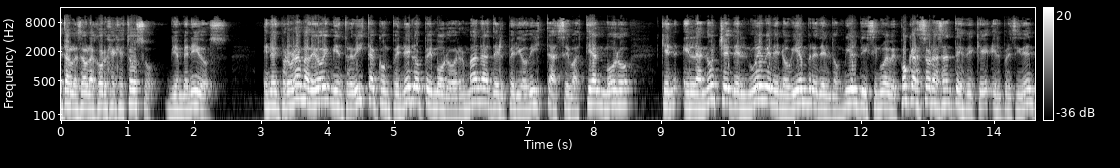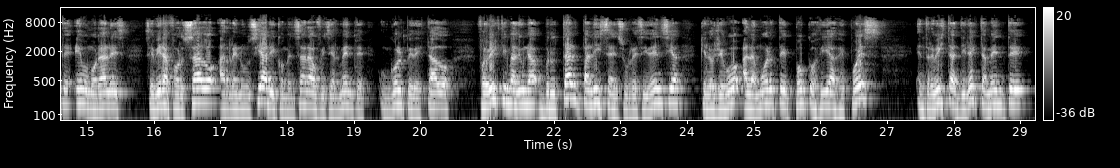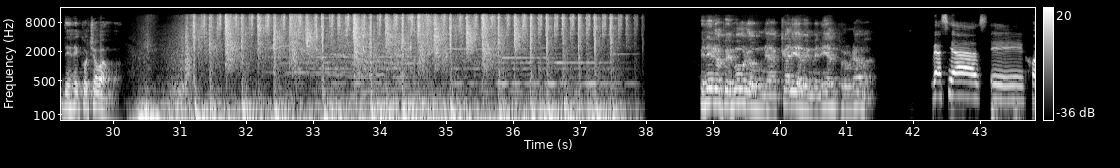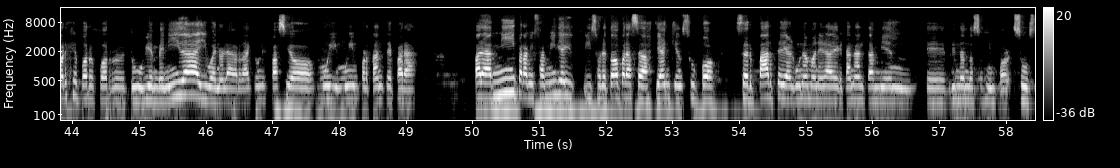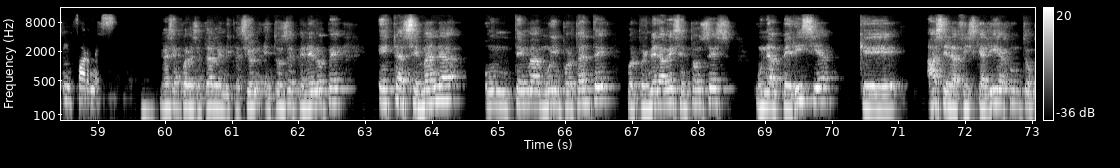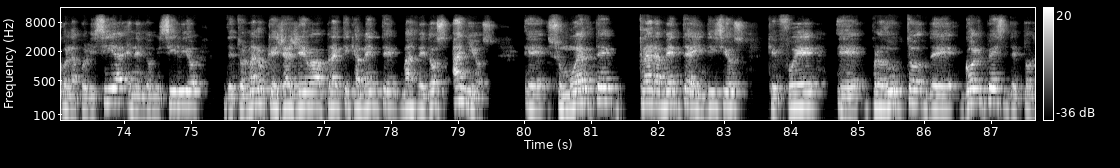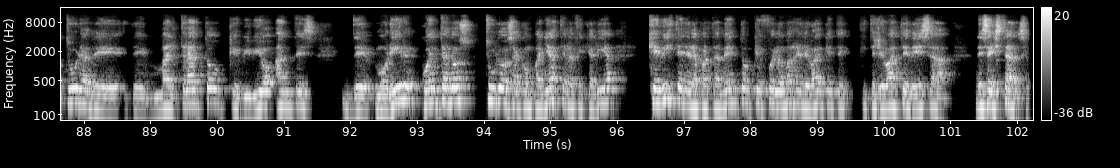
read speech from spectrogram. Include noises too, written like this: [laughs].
¿Qué tal? Jorge Gestoso. Bienvenidos. En el programa de hoy mi entrevista con Penélope Moro, hermana del periodista Sebastián Moro, quien en la noche del 9 de noviembre del 2019, pocas horas antes de que el presidente Evo Morales se viera forzado a renunciar y comenzara oficialmente un golpe de Estado, fue víctima de una brutal paliza en su residencia que lo llevó a la muerte pocos días después Entrevista directamente desde Cochabamba. Penélope Moro, una cálida bienvenida al programa. Gracias eh, Jorge por, tu bienvenida y bueno, la verdad que un espacio muy, muy importante para, para mí, para mi familia y, sobre todo para Sebastián, quien supo ser parte de alguna manera del canal también eh, brindando sus, sus informes. Gracias por aceptar la invitación. Entonces, Penélope, esta semana un tema muy importante, por primera vez entonces una pericia que hace la Fiscalía junto con la policía en el domicilio de tu hermano que ya lleva prácticamente más de dos años. Eh, su muerte, claramente hay indicios que fue eh, producto de golpes, de tortura, de, maltrato que vivió antes de morir. Cuéntanos, tú los acompañaste a la fiscalía, ¿qué viste en el apartamento? ¿Qué fue lo más relevante que te, llevaste de esa, de esa instancia?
